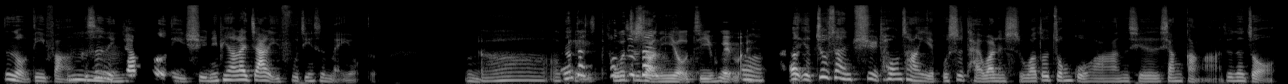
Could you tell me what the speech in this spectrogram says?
这种地方。可是你就要特地去，你平常在家里附近是没有的。嗯啊不过至少你有机会买。呃，也就算去，通常也不是台湾的食物啊，都是中国啊，那些香港啊，就那种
